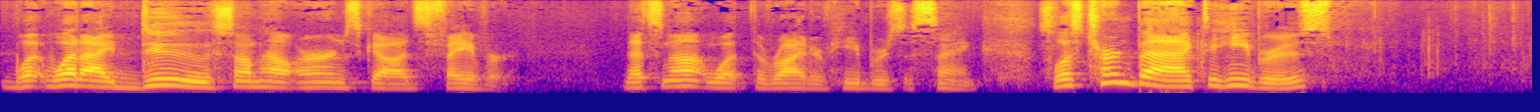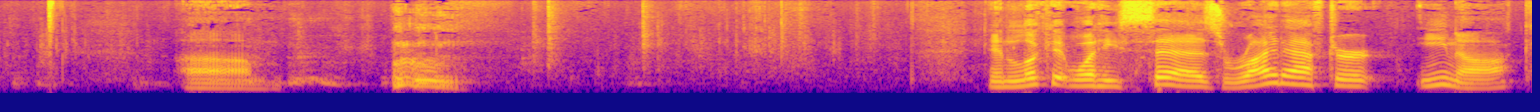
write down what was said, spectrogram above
what, what I do somehow earns God's favor. That's not what the writer of Hebrews is saying. So let's turn back to Hebrews. Um, and look at what he says right after Enoch.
